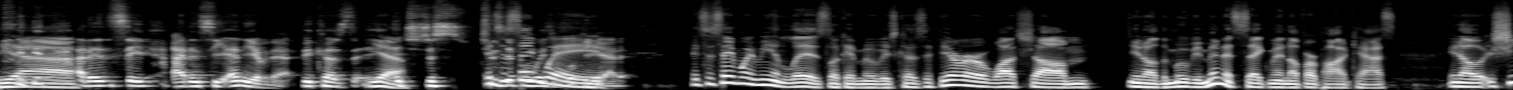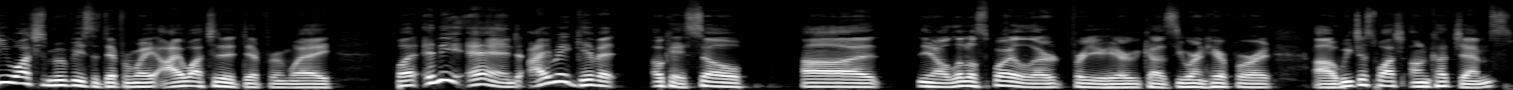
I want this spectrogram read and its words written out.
Yeah. i didn't see i didn't see any of that because Yeah. it's just two It's the different same ways of looking way- at it It's the same way me and Liz look at movies because if you ever watch, um, you know, the movie minutes segment of our podcast, you know, she watches movies a different way. I watch it a different way, but in the end, I may give it. Okay, so, uh, you know, a little spoiler alert for you here because you weren't here for it. Uh, we just watched Uncut Gems,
